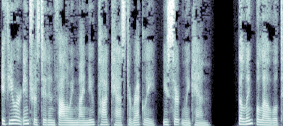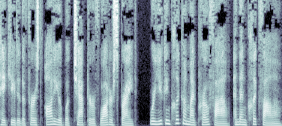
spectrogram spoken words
If you are interested in following my new podcast directly, you certainly can. The link below will take you to the first audiobook chapter of Water Sprite, where you can click on my profile and then click follow.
